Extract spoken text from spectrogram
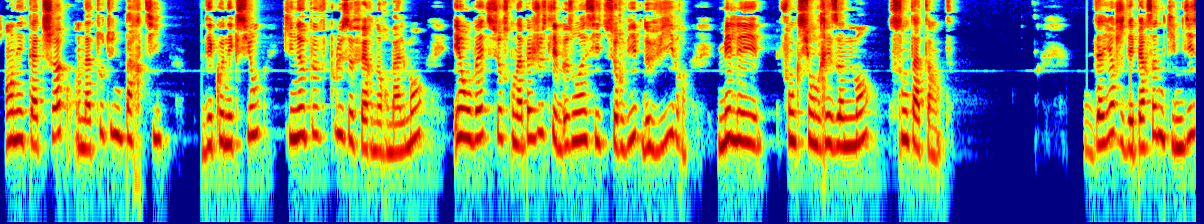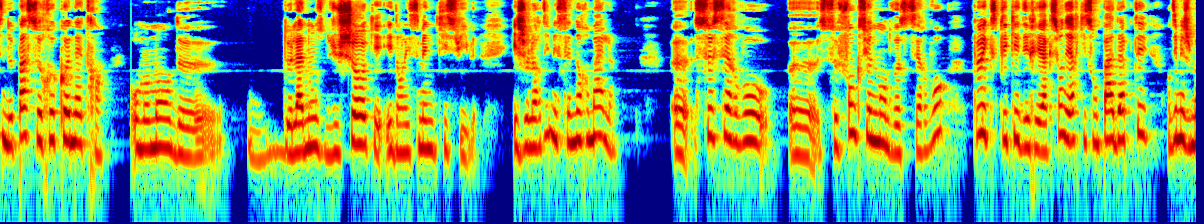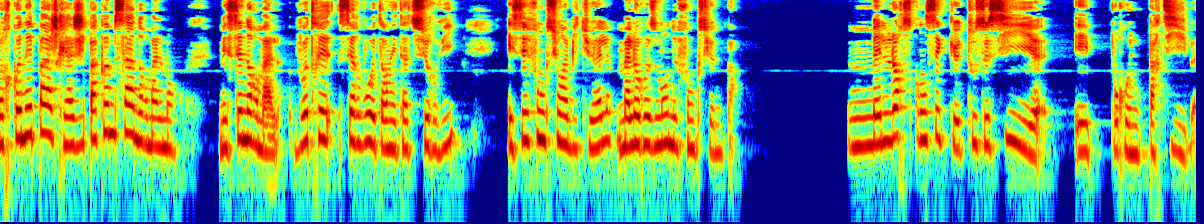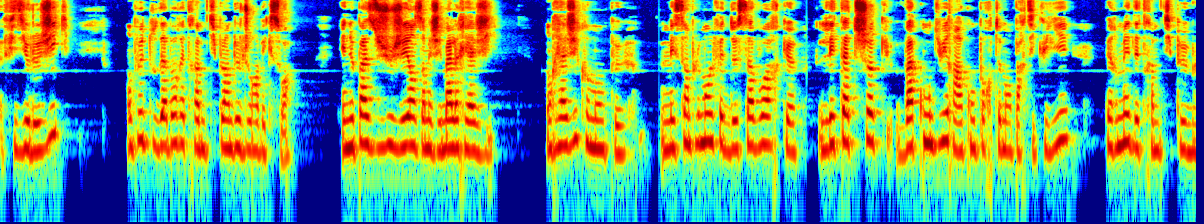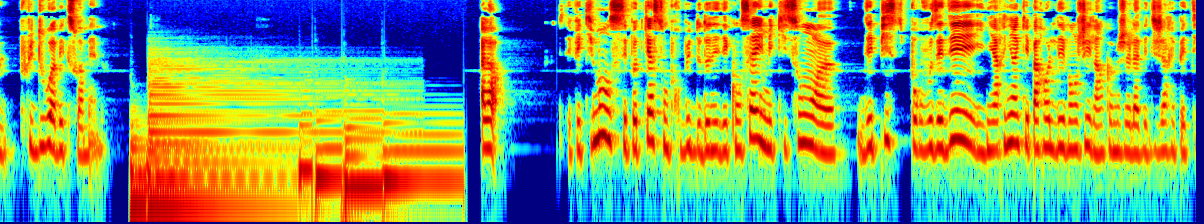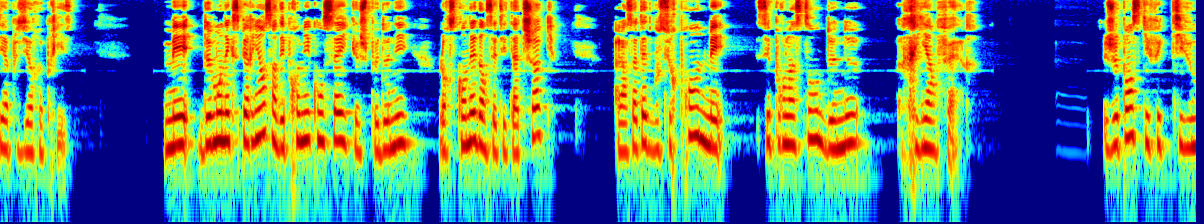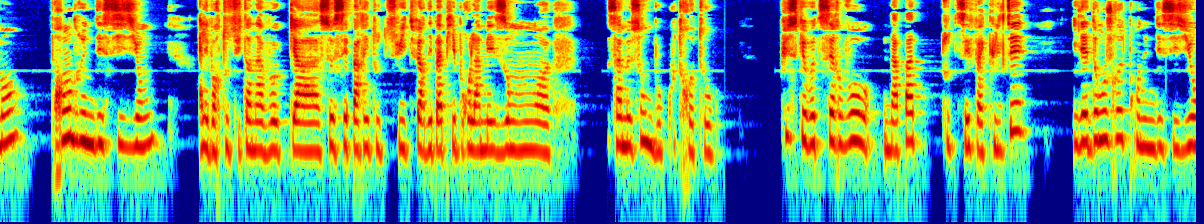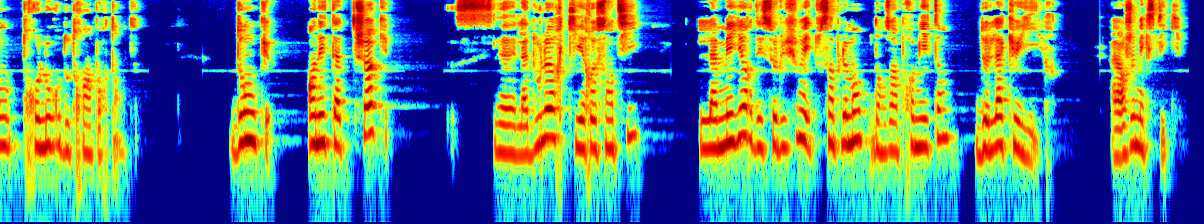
en état de choc, on a toute une partie des connexions qui ne peuvent plus se faire normalement et on va être sur ce qu'on appelle juste les besoins ici de survivre, de vivre, mais les fonctions de raisonnement sont atteintes. D'ailleurs, j'ai des personnes qui me disent ne pas se reconnaître au moment de, de l'annonce du choc et, dans les semaines qui suivent. Et je leur dis mais c'est normal. Euh, ce cerveau, euh, ce fonctionnement de votre cerveau peut expliquer des réactions d'ailleurs qui sont pas adaptées. On dit mais je me reconnais pas, je réagis pas comme ça normalement. Mais c'est normal. Votre cerveau est en état de survie et ses fonctions habituelles malheureusement ne fonctionnent pas. Mais lorsqu'on sait que tout ceci est pour une partie bah, physiologique, on peut tout d'abord être un petit peu indulgent avec soi et ne pas se juger en disant mais j'ai mal réagi. On réagit comme on peut, mais simplement le fait de savoir que l'état de choc va conduire à un comportement particulier permet d'être un petit peu plus doux avec soi-même. Alors, effectivement, ces podcasts ont pour but de donner des conseils, mais qui sont euh, des pistes pour vous aider. Il n'y a rien qui est parole d'évangile, hein, comme je l'avais déjà répété à plusieurs reprises. Mais de mon expérience, un des premiers conseils que je peux donner lorsqu'on est dans cet état de choc, alors ça peut-être vous surprendre, mais c'est pour l'instant de ne rien faire. Je pense qu'effectivement, prendre une décision, aller voir tout de suite un avocat, se séparer tout de suite, faire des papiers pour la maison, euh, ça me semble beaucoup trop tôt. Puisque votre cerveau n'a pas toutes ses facultés, il est dangereux de prendre une décision trop lourde ou trop importante. Donc, en état de choc, la douleur qui est ressentie, la meilleure des solutions est tout simplement, dans un premier temps, de l'accueillir. Alors je m'explique.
